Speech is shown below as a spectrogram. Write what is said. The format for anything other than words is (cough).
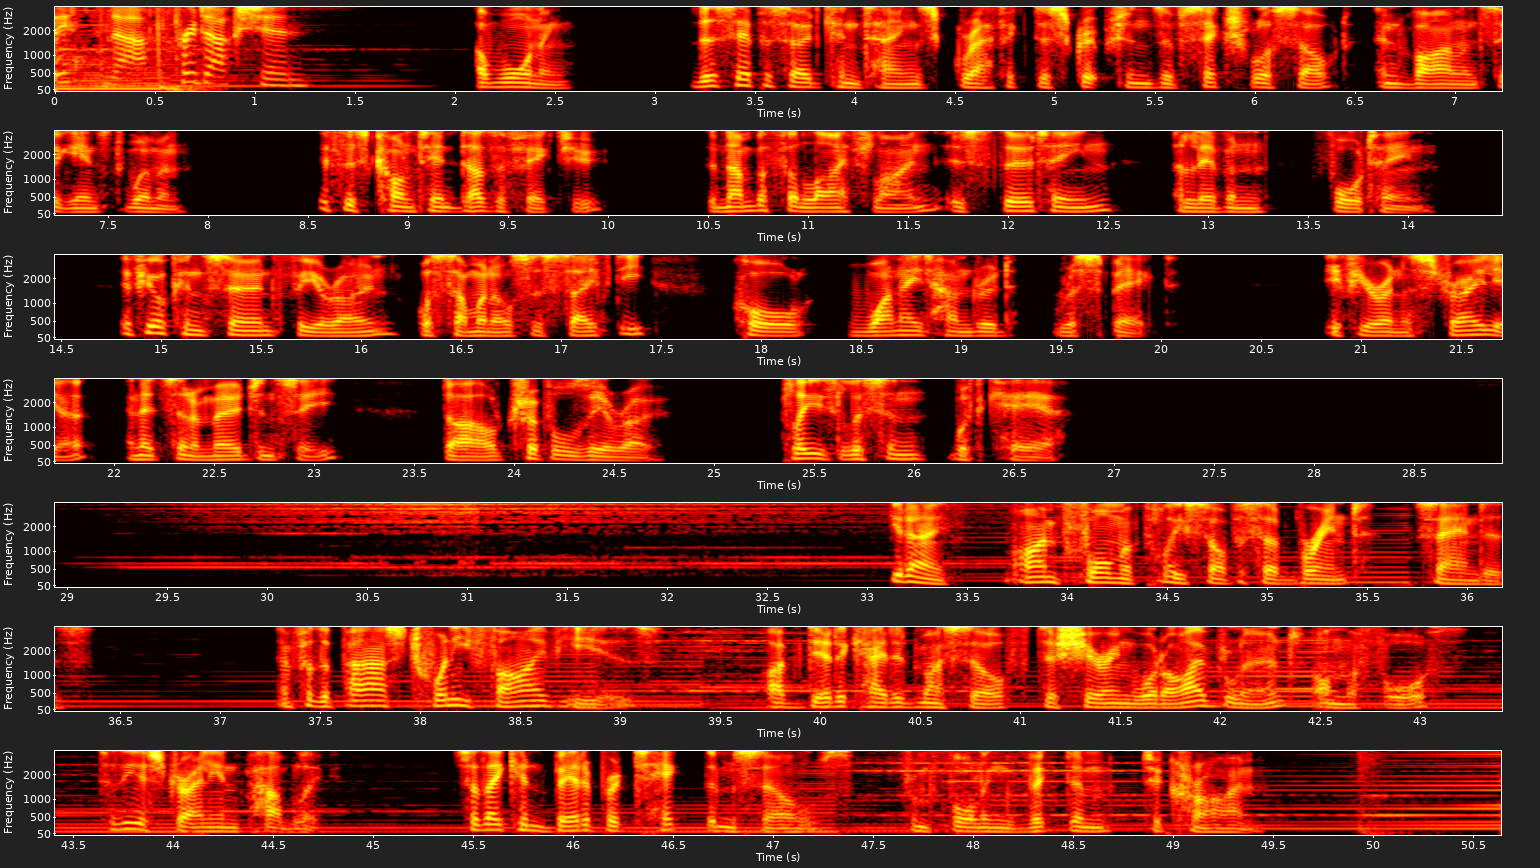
listener production. A warning this episode contains graphic descriptions of sexual assault and violence against women. If this content does affect you, the number for Lifeline is 13 11 14. If you're concerned for your own or someone else's safety, call 1 800 RESPECT. If you're in Australia and it's an emergency, dial triple zero. Please listen with care. G'day, I'm former police officer Brent Sanders. And for the past 25 years, I've dedicated myself to sharing what I've learnt on the force to the Australian public so they can better protect themselves from falling victim to crime.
